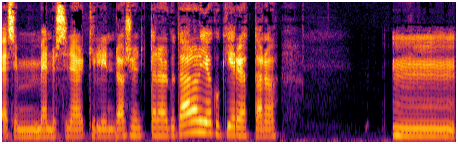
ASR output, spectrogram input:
esim. mennyt sinne Lindan synttäreille. Kun täällä oli joku kirjoittanut, mm,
